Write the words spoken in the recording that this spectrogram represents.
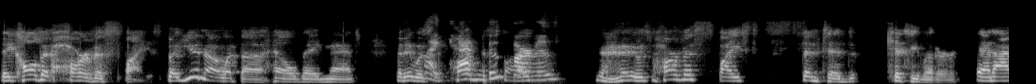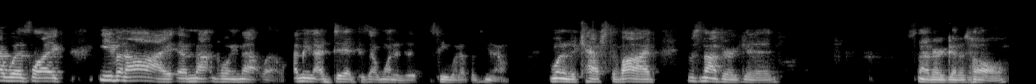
they called it harvest spice, but you know what the hell they meant. But it was Like poop spice. harvest. it was harvest spiced scented kitty litter and i was like even i am not going that low i mean i did because i wanted to see what it was you know wanted to catch the vibe it was not very good it's not very good at all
